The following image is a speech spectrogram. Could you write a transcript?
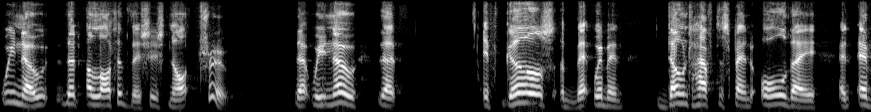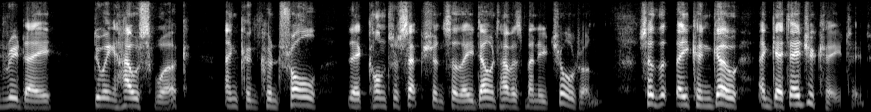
we know that a lot of this is not true. That we know that if girls, women, don't have to spend all day and every day doing housework and can control their contraception so they don't have as many children, so that they can go and get educated.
